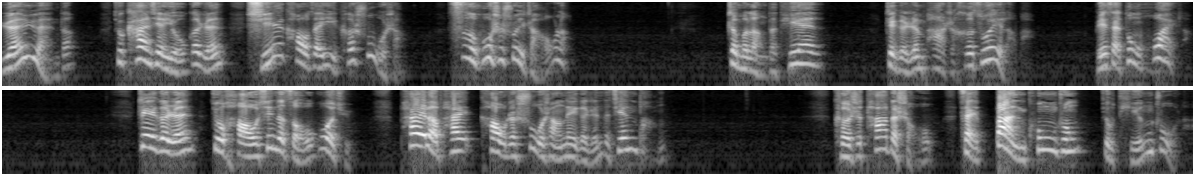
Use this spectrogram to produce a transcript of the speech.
远远的就看见有个人斜靠在一棵树上，似乎是睡着了。这么冷的天，这个人怕是喝醉了吧？别再冻坏了。这个人就好心的走过去，拍了拍靠着树上那个人的肩膀。可是他的手在半空中就停住了，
